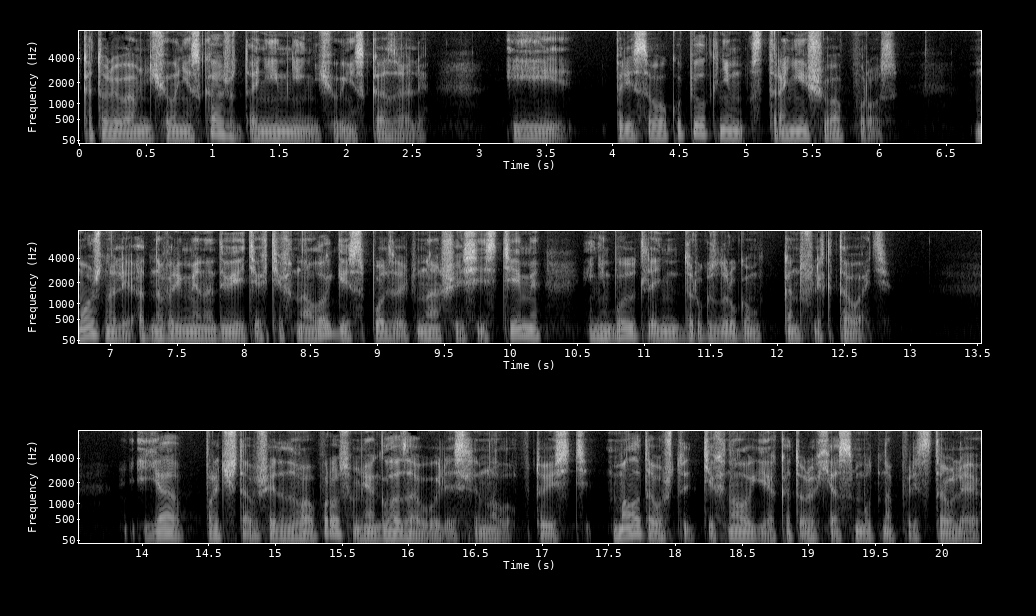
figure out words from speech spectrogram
которые вам ничего не скажут, они и мне ничего не сказали. И присовокупил к ним страннейший вопрос. Можно ли одновременно две этих технологии использовать в нашей системе, и не будут ли они друг с другом конфликтовать? Я, прочитавший этот вопрос, у меня глаза вылезли на лоб. То есть, мало того, что технологии, о которых я смутно представляю,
